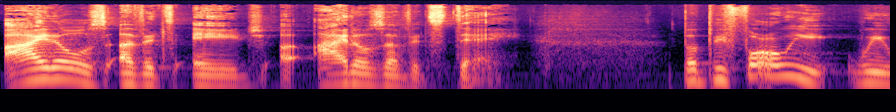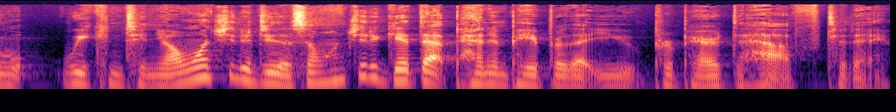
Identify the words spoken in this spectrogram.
idols of its age, uh, idols of its day. But before we, we, we continue, I want you to do this. I want you to get that pen and paper that you prepared to have today.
